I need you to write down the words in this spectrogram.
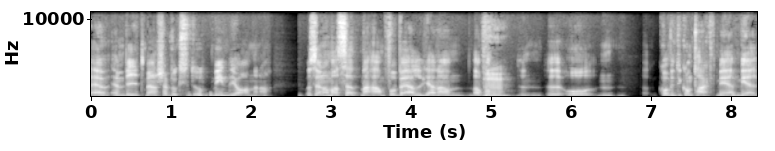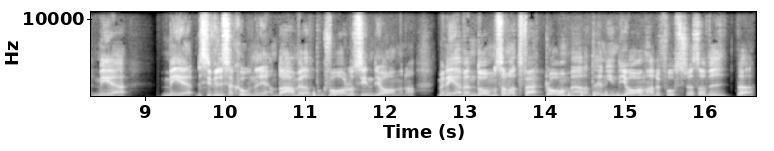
en, en, vit människa vuxit upp med indianerna. Och sen har man sett när han får välja, när han, när han får, mm. och kommit i kontakt med, med, med med civilisationen igen. Då har han velat bo kvar hos indianerna. Men även de som var tvärtom, att en indian hade fostrats av vita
